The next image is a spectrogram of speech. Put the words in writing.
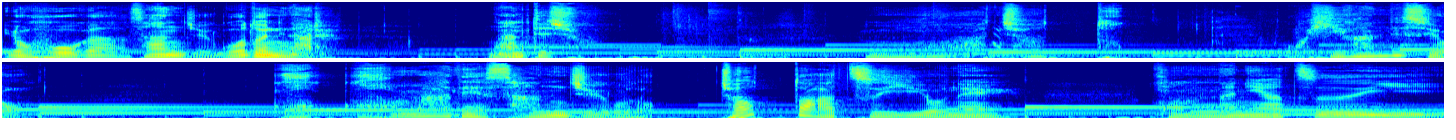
予報が35度になる。なんでしょう。もうちょっと、お彼岸ですよ。ここまで35度。ちょっと暑いよね。こんなに暑い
